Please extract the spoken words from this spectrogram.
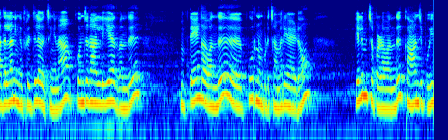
அதெல்லாம் நீங்கள் ஃப்ரிட்ஜில் வச்சிங்கன்னா கொஞ்ச நாள்லேயே அது வந்து தேங்காய் வந்து பூர்ணம் பிடிச்ச மாதிரி ஆகிடும் எலுமிச்சப்பழம் வந்து காஞ்சி போய்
